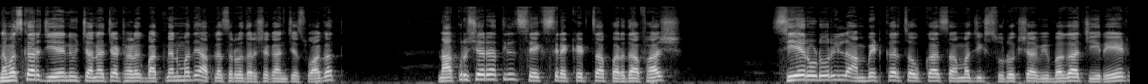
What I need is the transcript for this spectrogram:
नमस्कार जी एन न्यूज चॅनलच्या ठळक बातम्यांमध्ये आपल्या सर्व दर्शकांचे स्वागत. नागपूर शहरातील सेक्स रॅकेटचा पर्दाफाश सी ए रोडवरील आंबेडकर चौकात सामाजिक सुरक्षा विभागाची रेड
